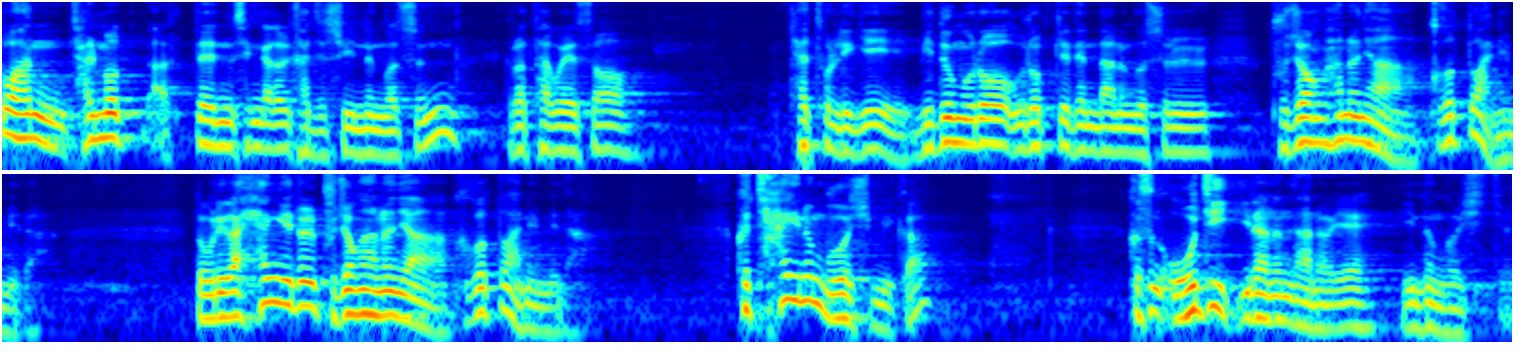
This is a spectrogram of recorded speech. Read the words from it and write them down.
또한 잘못된 생각을 가질 수 있는 것은 그렇다고 해서 캐톨릭이 믿음으로 의롭게 된다는 것을 부정하느냐 그것도 아닙니다. 또 우리가 행위를 부정하느냐 그것도 아닙니다. 그 차이는 무엇입니까? 그것은 오직이라는 단어에 있는 것이죠.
